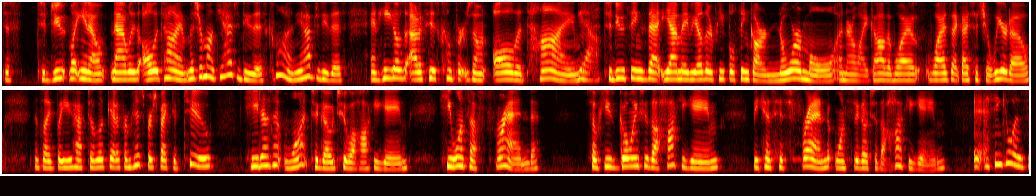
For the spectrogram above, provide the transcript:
just to do like you know Natalie's all the time Mr. Monk you have to do this come on you have to do this and he goes out of his comfort zone all the time Yeah. to do things that yeah maybe other people think are normal and are like ah, god why why is that guy such a weirdo and it's like but you have to look at it from his perspective too he doesn't want to go to a hockey game he wants a friend so he's going to the hockey game because his friend wants to go to the hockey game. I I think it was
